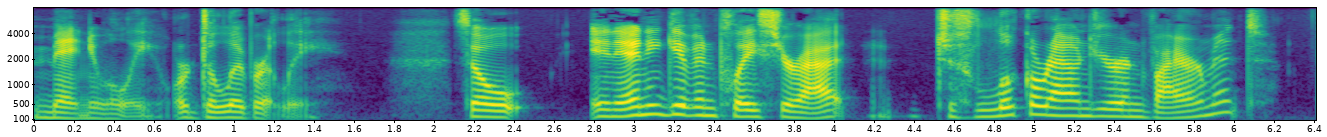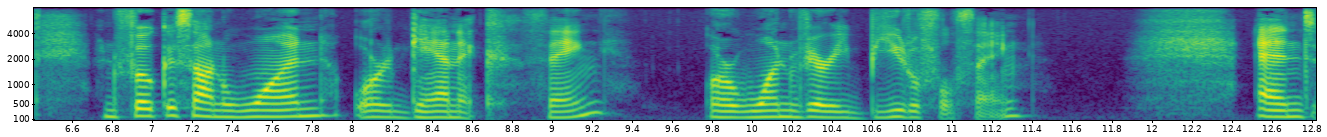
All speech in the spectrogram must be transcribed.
manually or deliberately. So, in any given place you're at, just look around your environment and focus on one organic thing or one very beautiful thing. And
